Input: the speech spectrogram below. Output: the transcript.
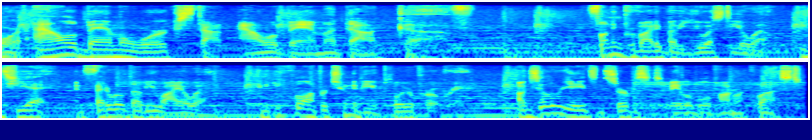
or alabamaworks.alabama.gov. Funding provided by the USDOL, PTA, and Federal WIOA, an Equal Opportunity Employer Program. Auxiliary aids and services available upon request.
